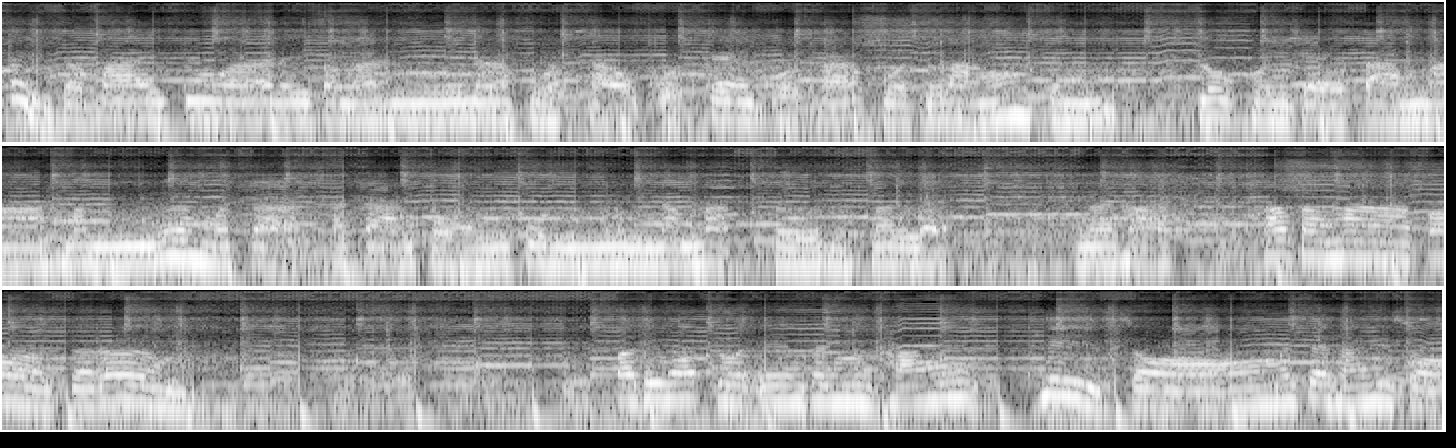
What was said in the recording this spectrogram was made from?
ไม่สบายตัวอะไรประมาณนี้นะปวดเข่าปวดแข้งปวดขาปวดหลังเป็นโรคคนแก่ตามมา มันเนื่องมาจากอาการของคนมีน้ำหนักเกินนั่นแหละนะคะเอาต่อมาก็จะเริ่ม ปฏิวัติตัวเองเป็นครั้งที่สองไม่ใช่ครั้งที่สอง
